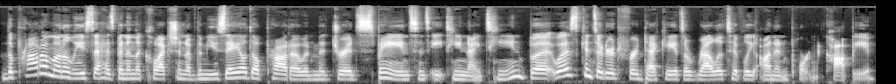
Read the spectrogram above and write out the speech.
The Prado Mona Lisa has been in the collection of the Museo del Prado in Madrid, Spain since 1819, but was considered for decades a relatively unimportant copy.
